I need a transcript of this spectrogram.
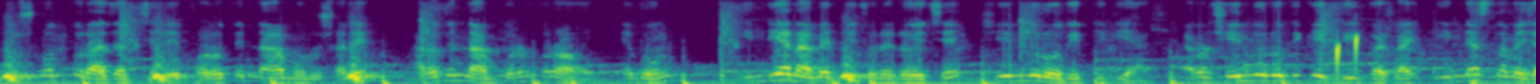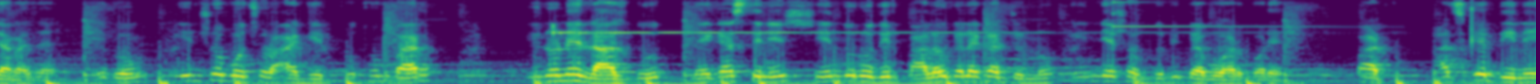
দুষ্মন্ত রাজার ছেলে ভরতের নাম অনুসারে ভারতের নামকরণ করা হয় এবং ইন্ডিয়া নামের পিছনে রয়েছে সিন্ধু নদীর ইতিহাস। কারণ সিন্ধু নদীকে গ্রিক ভাষায় ইন্ডাস নামে জানা যায় এবং তিনশো বছর আগের প্রথমবার ইউনানের রাজদূত মেগাস্তিনিস সিন্ধু নদীর পালক এলাকার জন্য ইন্ডিয়া শব্দটি ব্যবহার করেন। বাট আজকের দিনে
